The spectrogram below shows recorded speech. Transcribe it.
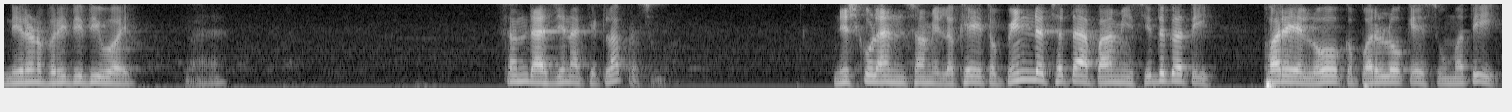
નિરણ ભરી દીધી હોય. સંદાસજીના કેટલા પ્રસંગો. નિષ્કુળાન સ્વામી લખે, તો પિંડ છતાં પામી સિદ્ધગતિ, ફરે લોક પરલોકે સુમતી.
